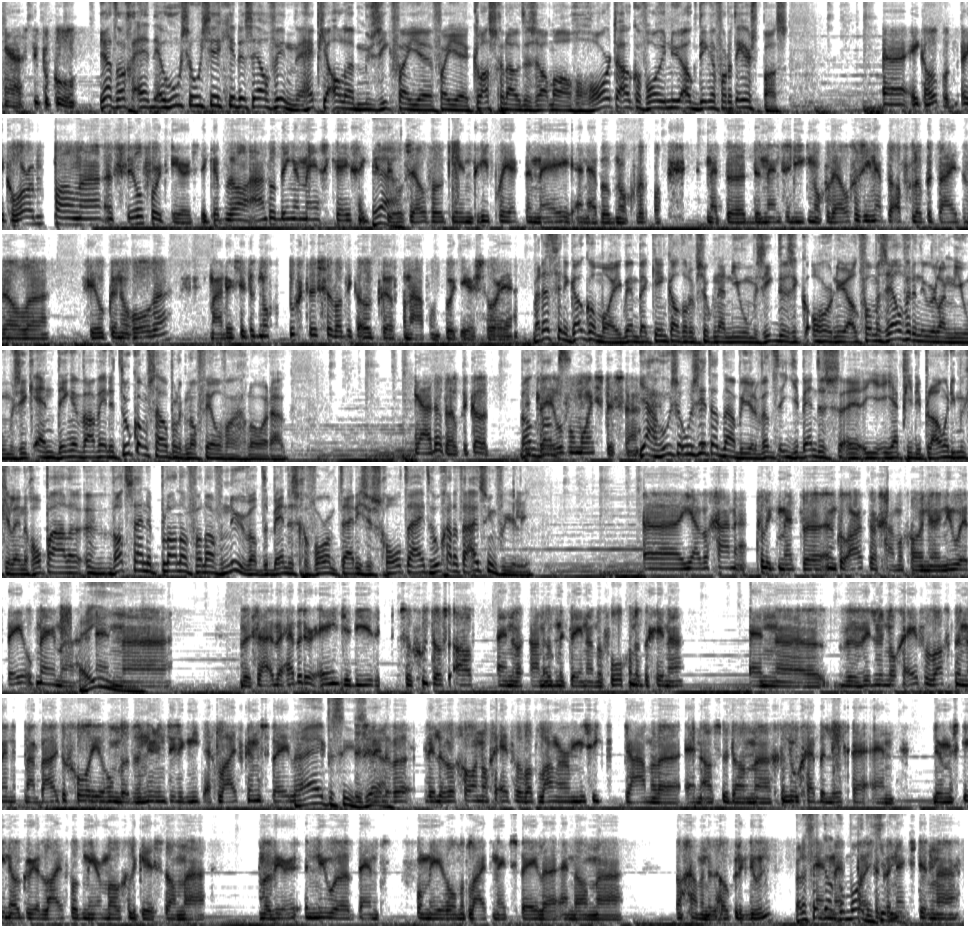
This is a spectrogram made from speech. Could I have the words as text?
Ja, super cool. Ja, toch? En eh, hoe, hoe zit je er zelf in? Heb je alle muziek van je, van je klasgenoten zo allemaal al gehoord? Ook, of hoor je nu ook dingen voor het eerst pas? Eh, ik, hoop, ik hoor ook van eh, veel voor het eerst. Ik heb wel een aantal dingen meegekregen. Ik Ja. speel zelf ook in drie projecten mee. En heb ook nog wel met de, de mensen die ik nog wel gezien heb de afgelopen tijd wel eh, veel kunnen horen. Maar er zit ook nog genoeg tussen wat ik ook vanavond voor het eerst hoor. Ja. Maar dat vind ik ook wel mooi. Ik ben bij Kink altijd op zoek naar nieuwe muziek. Dus ik hoor nu ook van mezelf weer een uur lang nieuwe muziek. En dingen waar we in de toekomst hopelijk nog veel van gaan horen ook. Ja, dat hoop ik ook. Want- heel veel moois tussen. Ja, hoe, hoe zit dat nou bij jullie? Want je bent dus, eh, je, je hebt je diploma, die moet je alleen nog ophalen. Eh, wat zijn de plannen vanaf nu? Want de band is gevormd tijdens je schooltijd. Hoe gaat het eruit zien voor jullie? Eh, ja, we gaan eigenlijk met eh, Uncle Arthur gaan we gewoon een nieuwe EP opnemen. Hey. En eh, we, zijn, we hebben er eentje die is zo goed als af. En we gaan ook meteen aan de volgende beginnen. En eh, we willen nog even wachten met het naar buiten gooien, omdat we nu natuurlijk niet echt live kunnen spelen. Nee, precies. Dus ja. willen, we, willen we gewoon nog even wat langer muziek verzamelen. En als we dan eh, genoeg hebben liggen en er misschien ook weer live wat meer mogelijk is, dan eh, we weer een nieuwe band formeren om het live mee te spelen. En dan, dan gaan we het hopelijk doen. Maar dat vind ik en ook wel mooi, dat jullie- Connection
